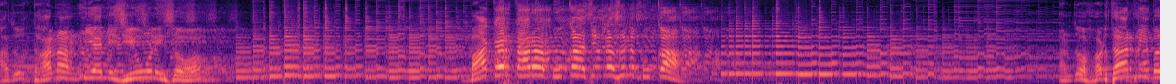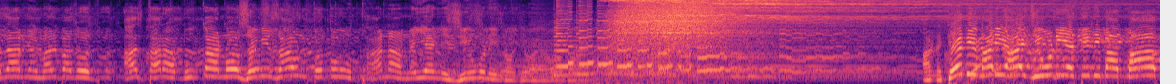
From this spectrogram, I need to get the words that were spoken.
આજુ ધાના નૈયાની જીવણી છો બાકર તારા બુકા જેટલા છે ને બુકા જો હળધારની બજારની માલપા જો આજ તારા બુકા નો જમી જાવ ને તો તું થાના નૈયાની જીવણી નો કહેવાય અને તેથી મારી આ જીવણી તેથી બાપ બાપ,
